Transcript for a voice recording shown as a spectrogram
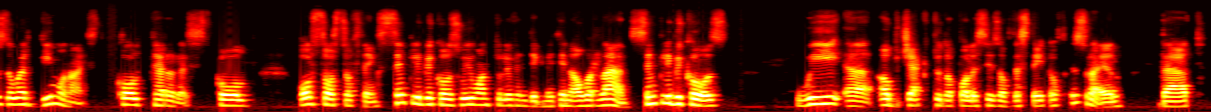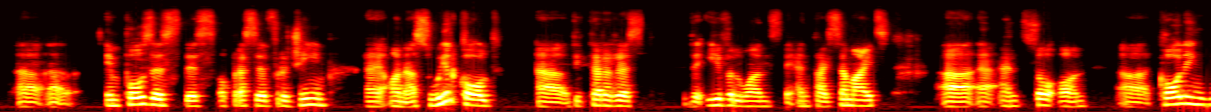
use the word demonized, called terrorists, called all sorts of things, simply because we want to live in dignity in our land, simply because we object to the policies of the state of Israel that imposes this oppressive regime uh, on us. We're called uh, the terrorists, the evil ones, the anti Semites, uh, uh, and so on. Uh, calling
